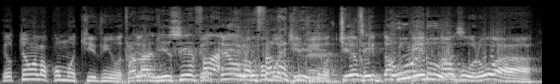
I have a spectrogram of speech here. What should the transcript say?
Eu tenho uma locomotiva em Oteiro. Falar nisso, ia falar, eu tenho uma locomotiva em Oteiro que Dom Pedro, inaugurou a,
